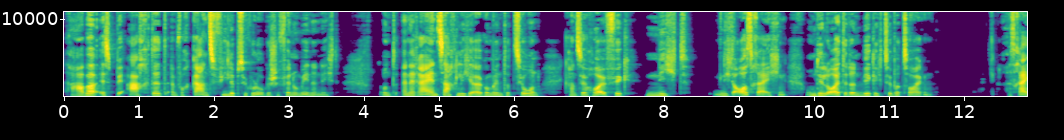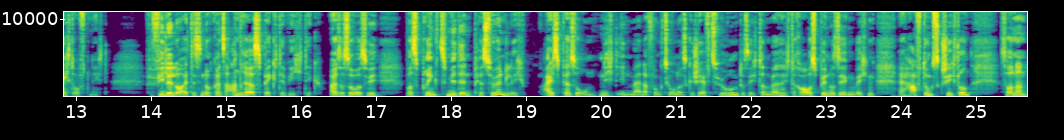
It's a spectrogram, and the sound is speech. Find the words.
Aber es beachtet einfach ganz viele psychologische Phänomene nicht. Und eine rein sachliche Argumentation kann sehr häufig nicht, nicht ausreichen, um die Leute dann wirklich zu überzeugen. Es reicht oft nicht. Für viele Leute sind noch ganz andere Aspekte wichtig. Also sowas wie, was bringt's mir denn persönlich? Als Person, nicht in meiner Funktion als Geschäftsführung, dass ich dann, weiß nicht, raus bin aus irgendwelchen äh, Haftungsgeschichteln, sondern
